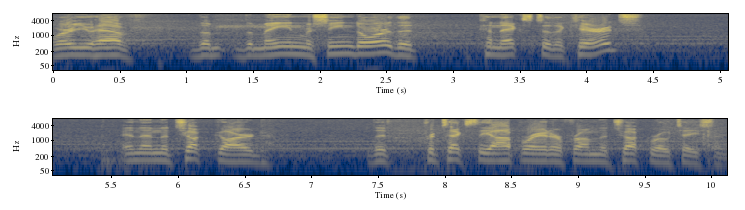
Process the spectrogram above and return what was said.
where you have the, the main machine door that connects to the carriage, and then the chuck guard that protects the operator from the chuck rotation.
